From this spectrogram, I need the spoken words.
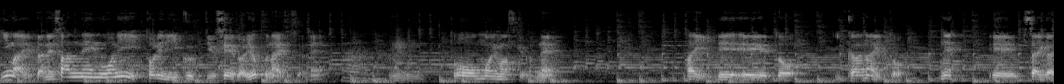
今言ったね、3年後に取りに行くっていう制度は良くないですよね。うん。と思いますけどね。はい。で、えっ、と、行かないと、ね、えー記載が、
